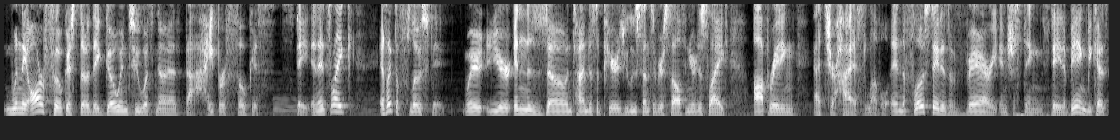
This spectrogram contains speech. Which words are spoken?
when they are focused though they go into what's known as the hyper focus state. And it's like it's like the flow state where you're in the zone time disappears you lose sense of yourself and you're just like operating at your highest level. And the flow state is a very interesting state of being because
